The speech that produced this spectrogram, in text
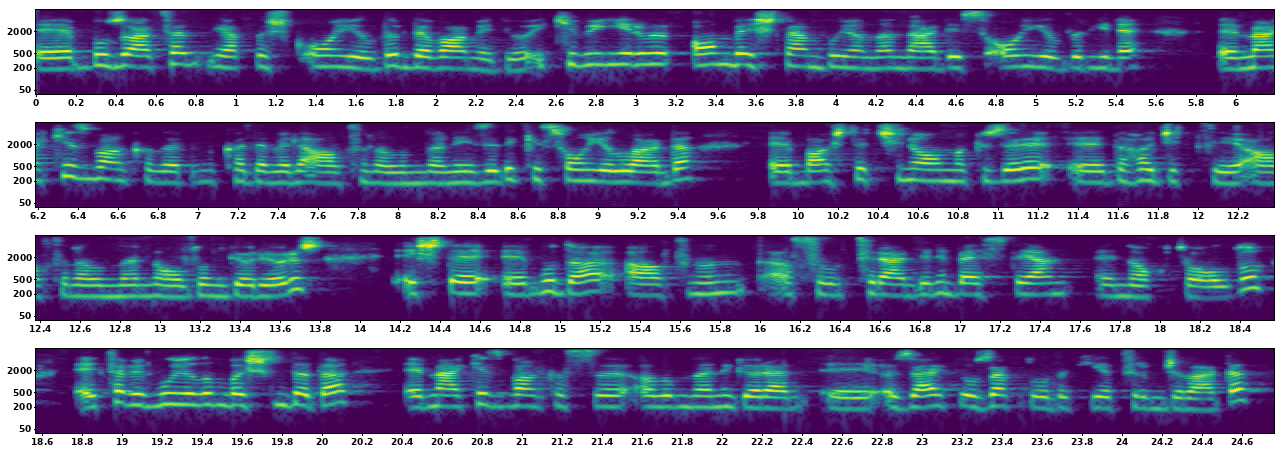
E, bu zaten yaklaşık 10 yıldır devam ediyor. 2020-15'ten bu yana neredeyse 10 yıldır yine e, merkez bankalarının kademeli altın alımlarını izledik ki son yıllarda e, başta Çin olmak üzere e, daha ciddi altın alımlarının olduğunu görüyoruz. İşte e, bu da altının asıl trendini besleyen e, nokta oldu. E, tabii bu yılın başında da e, Merkez Bankası alımlarını gören e, özellikle uzak doğudaki yatırımcılar da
